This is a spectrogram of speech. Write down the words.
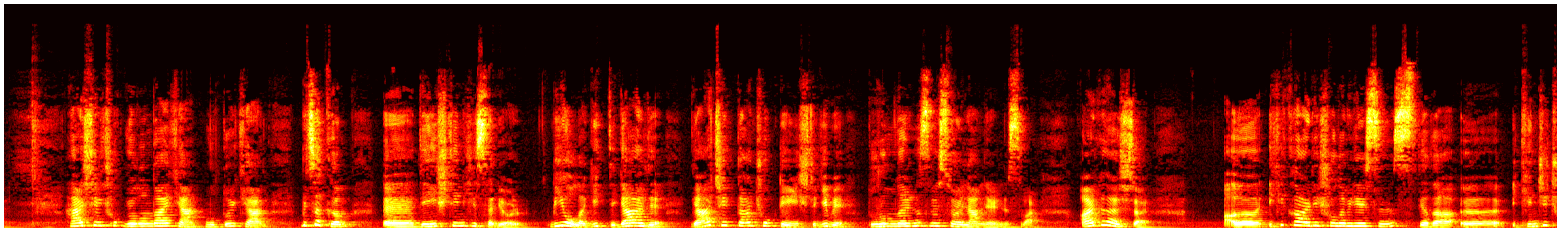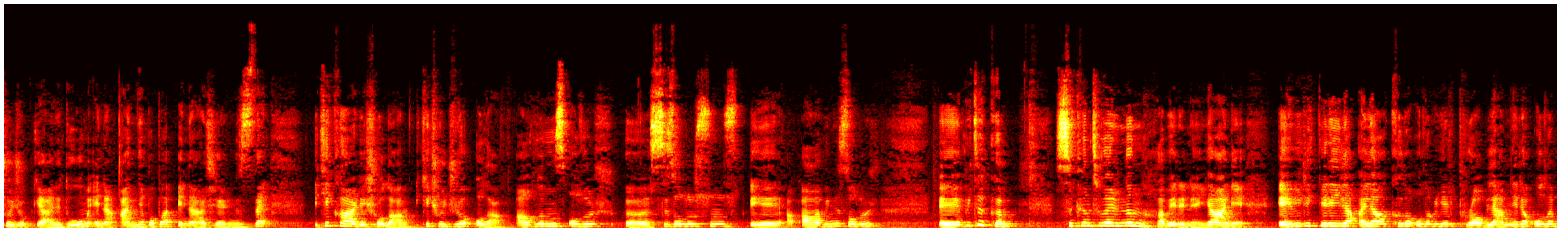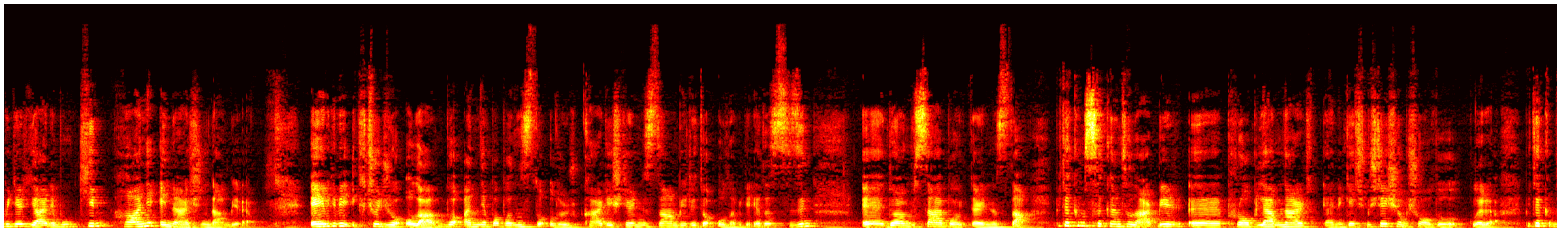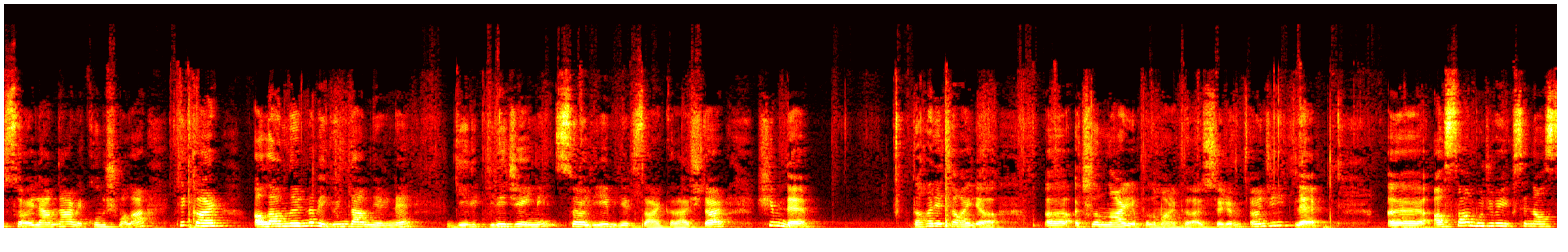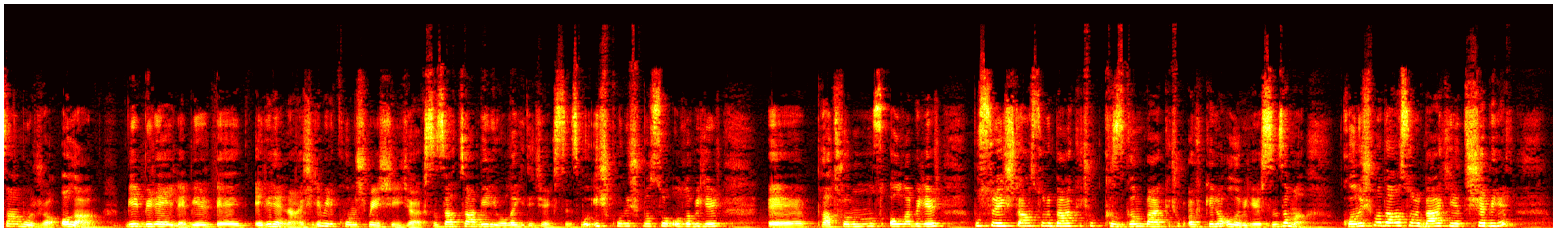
Her şey çok yolundayken, mutluyken bir takım e, değiştiğini hissediyorum. Bir yola gitti geldi gerçekten çok değişti gibi durumlarınız ve söylemleriniz var. Arkadaşlar iki kardeş olabilirsiniz ya da e, ikinci çocuk yani doğum ener anne baba enerjilerinizde iki kardeş olan, iki çocuğu olan ablanız olur, e, siz olursunuz, e, abiniz olur. E, bir takım sıkıntılarının haberini yani evlilikleriyle alakalı olabilir, problemleri olabilir. Yani bu kim? Hane enerjinden biri. Evli ve iki çocuğu olan bu anne babanız da olur, kardeşlerinizden biri de olabilir ya da sizin e, döngüsel boyutlarınızda bir takım sıkıntılar, bir e, problemler yani geçmişte yaşamış oldukları bir takım söylemler ve konuşmalar tekrar alanlarına ve gündemlerine gireceğini söyleyebiliriz arkadaşlar. Şimdi daha detaylı e, açılımlar yapalım arkadaşlarım. Öncelikle e, Aslan Burcu ve Yükselen Aslan Burcu olan bir bireyle, bir e, eril enerjiyle bir konuşma yaşayacaksınız. Hatta bir yola gideceksiniz. Bu iş konuşması olabilir, e, patronunuz olabilir. Bu süreçten sonra belki çok kızgın, belki çok öfkeli olabilirsiniz ama konuşmadan sonra belki yatışabilir.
